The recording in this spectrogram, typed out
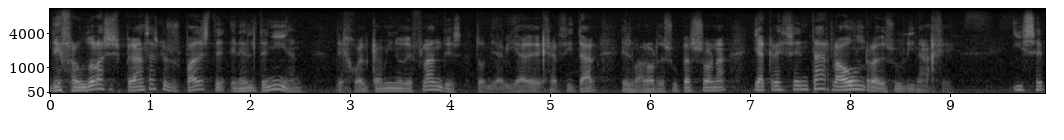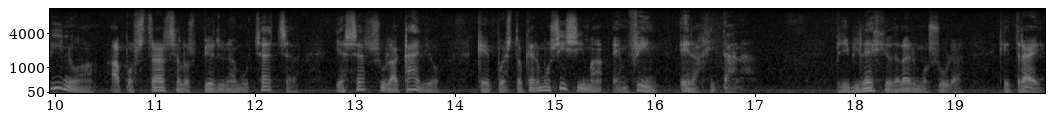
defraudó las esperanzas que sus padres en él tenían, dejó el camino de Flandes, donde había de ejercitar el valor de su persona y acrecentar la honra de su linaje, y se vino a, postrarse a los pies de una muchacha y a ser su lacayo, que, puesto que hermosísima, en fin, era gitana. Privilegio de la hermosura que trae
